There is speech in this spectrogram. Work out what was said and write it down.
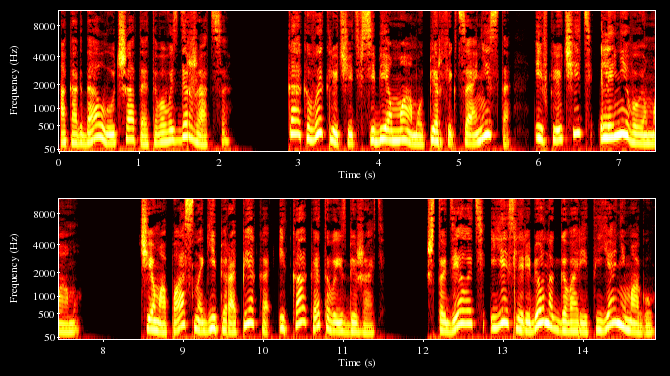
а когда лучше от этого воздержаться. Как выключить в себе маму-перфекциониста и включить ленивую маму чем опасна гиперопека и как этого избежать. Что делать, если ребенок говорит «я не могу»?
